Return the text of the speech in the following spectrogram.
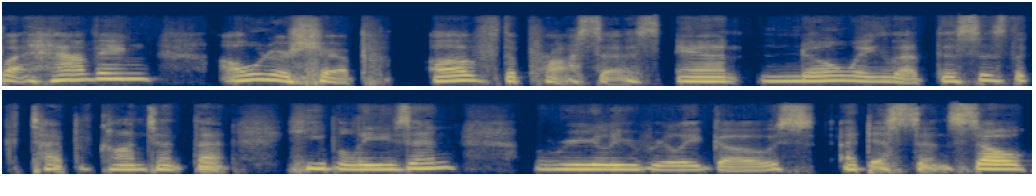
but having ownership of the process and knowing that this is the type of content that he believes in really really goes a distance. So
